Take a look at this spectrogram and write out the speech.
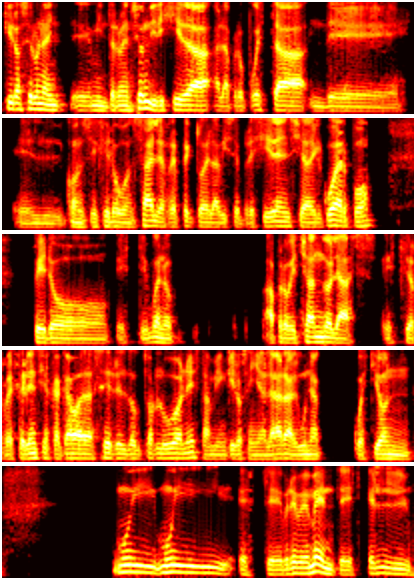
quiero hacer una, eh, mi intervención dirigida a la propuesta del consejero González respecto de la vicepresidencia del cuerpo, pero este, bueno, aprovechando las este, referencias que acaba de hacer el doctor Lugones, también quiero señalar alguna cuestión muy, este, brevemente. El,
